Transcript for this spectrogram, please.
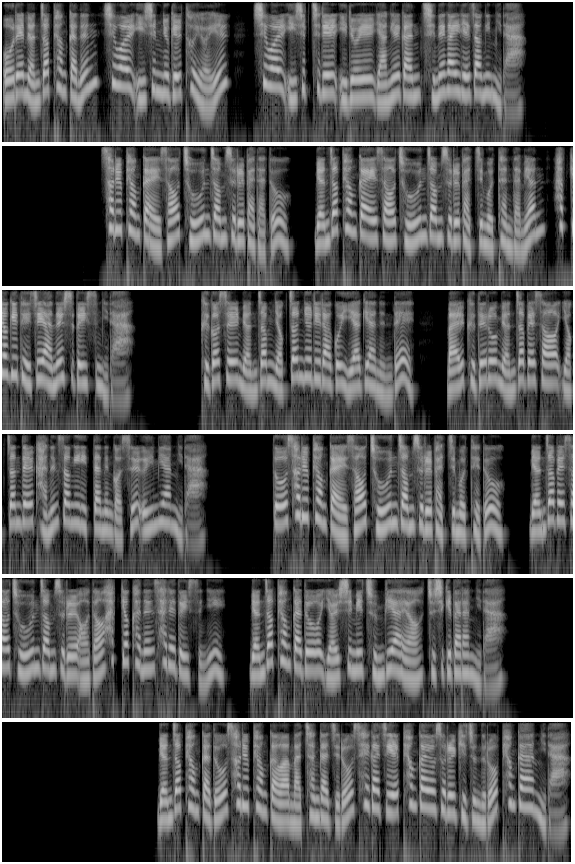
올해 면접평가는 10월 26일 토요일, 10월 27일 일요일 양일간 진행할 예정입니다. 서류평가에서 좋은 점수를 받아도 면접평가에서 좋은 점수를 받지 못한다면 합격이 되지 않을 수도 있습니다. 그것을 면접 역전율이라고 이야기하는데 말 그대로 면접에서 역전될 가능성이 있다는 것을 의미합니다. 또 서류평가에서 좋은 점수를 받지 못해도 면접에서 좋은 점수를 얻어 합격하는 사례도 있으니 면접평가도 열심히 준비하여 주시기 바랍니다. 면접평가도 서류평가와 마찬가지로 세 가지의 평가 요소를 기준으로 평가합니다.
